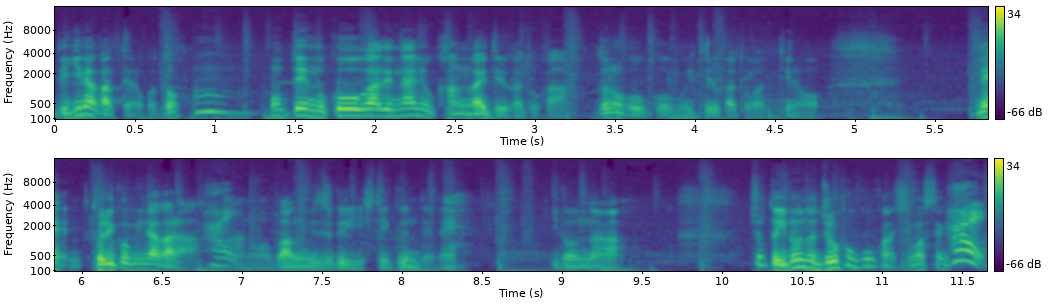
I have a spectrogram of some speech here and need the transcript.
できなかったようなこと、うん、本当に向こう側で何を考えているかとかどの方向を向いているかとかっていうのを、ね、取り込みながら、はい、あの番組作りしていくんでねいろんなちょっといろんな情報交換しませんはい、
